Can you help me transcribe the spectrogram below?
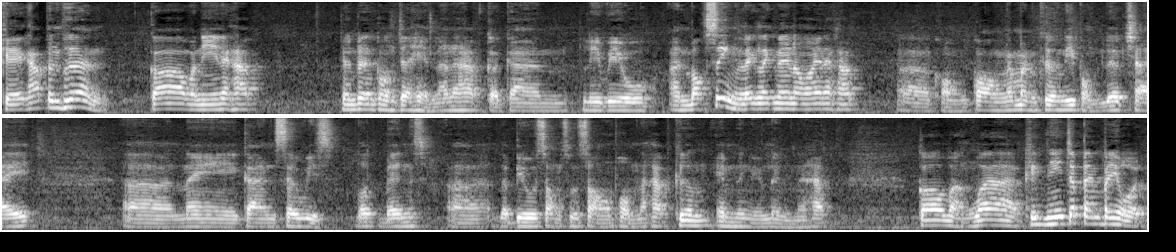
เคครับเพื่อนๆ ก็วันนี้นะครับ เพื่อนๆ คงจะเห็นแล้วนะครับ กับการรีวิว unboxing เล็ก ๆ น้อยๆนะครับอของกองน้ำมันเครื่องที่ผมเลือกใช้ในการเซอร์วิสรถ Benz อ่า W202 ของผมนะครับ เครื่อง M111 นะครับ ก็หวังว่าคลิปนี้จะเป็นประโยชน์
